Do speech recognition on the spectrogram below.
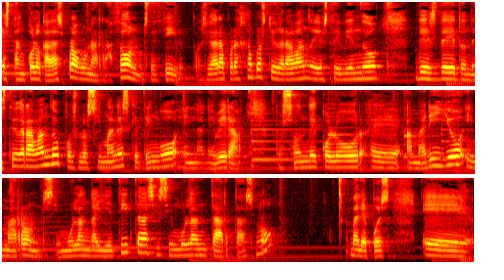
están colocadas por alguna razón. Es decir, pues yo ahora, por ejemplo, estoy grabando y estoy viendo desde donde estoy grabando, pues los imanes que tengo en la nevera, pues son de color eh, amarillo y marrón, simulan galletitas y simulan tartas, ¿no? Vale, pues eh,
